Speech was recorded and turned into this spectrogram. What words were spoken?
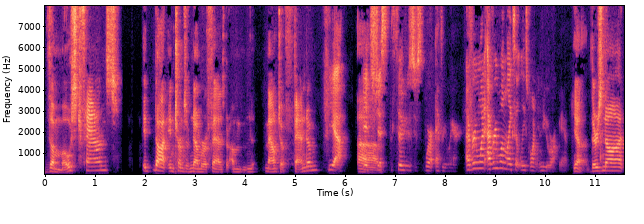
the most fans. It not in terms of number of fans, but am- amount of fandom. Yeah. It's Um, just it's just we're everywhere. Everyone everyone likes at least one indie rock band. yeah. There's not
